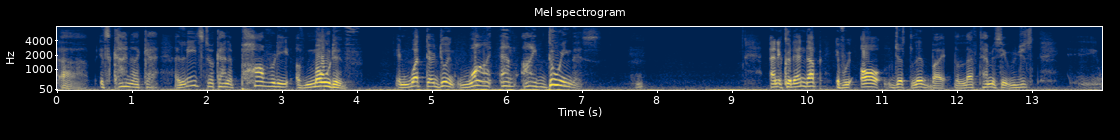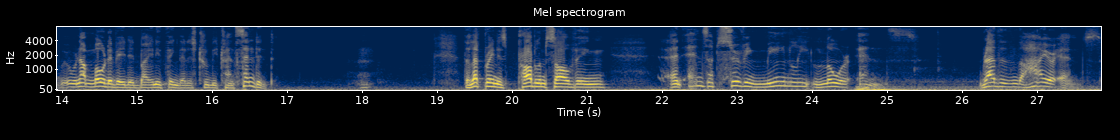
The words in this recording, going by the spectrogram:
Uh, it's kind of like a, it leads to a kind of poverty of motive in what they're doing. Why am I doing this? And it could end up if we all just live by the left hemisphere. We just we're not motivated by anything that is truly transcendent. The left brain is problem solving and ends up serving mainly lower ends rather than the higher ends,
